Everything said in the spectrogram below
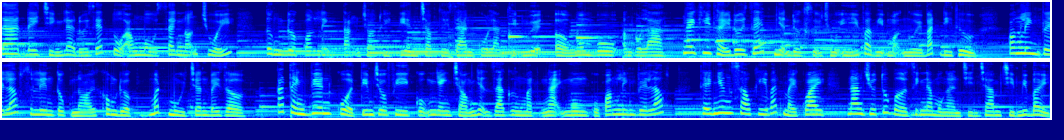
ra đây chính là đôi dép tổ ong màu xanh nõn chuối từng được Quang Linh tặng cho Thủy Tiên trong thời gian cô làm thiện nguyện ở Wombo, Angola. Ngay khi thấy đôi dép nhận được sự chú ý và bị mọi người bắt đi thử, Quang Linh Vlogs liên tục nói không được, mất mùi chân bây giờ. Các thành viên của team châu Phi cũng nhanh chóng nhận ra gương mặt ngại ngùng của Quang Linh Vlogs. Thế nhưng sau khi bắt máy quay, nam youtuber sinh năm 1997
